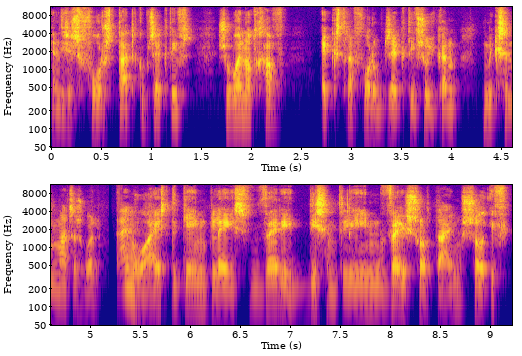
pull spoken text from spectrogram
and this is four static objectives. So why not have extra four objectives so you can mix and match as well. Time wise, the game plays very decently in very short time. So if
